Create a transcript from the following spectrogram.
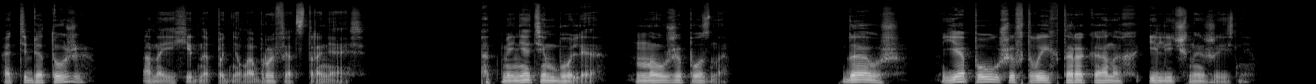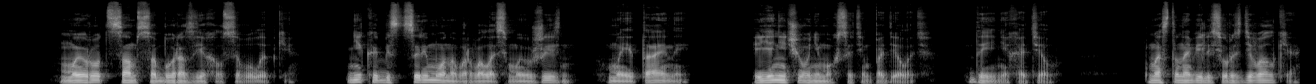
«От тебя тоже?» Она ехидно подняла бровь, отстраняясь. «От меня тем более, но уже поздно». «Да уж, я по уши в твоих тараканах и личной жизни». Мой рот сам с собой разъехался в улыбке. Ника без церемона ворвалась в мою жизнь, в мои тайны, и я ничего не мог с этим поделать, да и не хотел. Мы остановились у раздевалки.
